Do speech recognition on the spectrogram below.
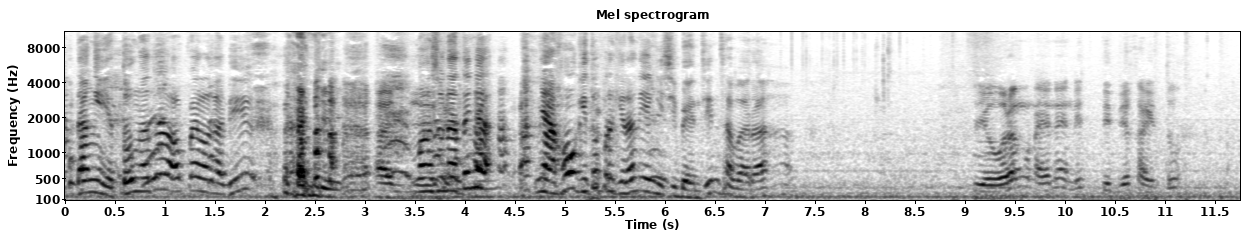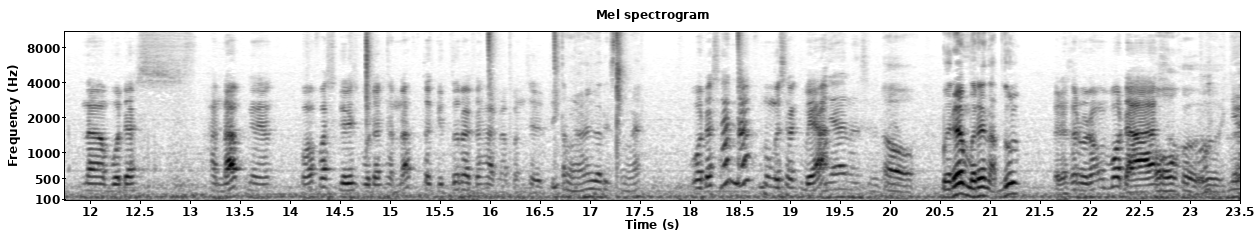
udah ngitung atau apel ka dia anjing maksudnya teh nya nyaho gitu perkiraan yang ngisi bensin sabaraha ya orang nanya ini di dia kayak itu nah bodas handap gini Cuma pas garis bodas handap tak itu rada handapan setik tengah garis tengah. Bodas handap nunggu serak bea maksudnya. oh beureum beureum Abdul? Padahal kan orang mau bodas. Oh heeh nya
